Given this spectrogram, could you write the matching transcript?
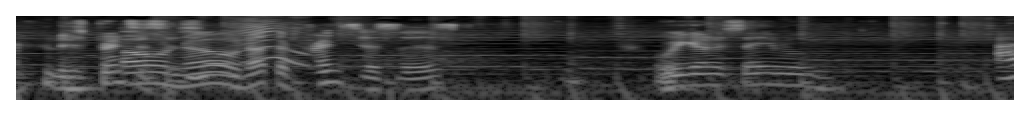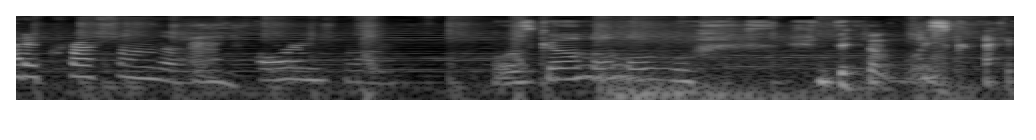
there's oh, princesses. Oh no, not the princesses. We gotta save them. I had a crush on the orange one. Let's go. Damn voice crack.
